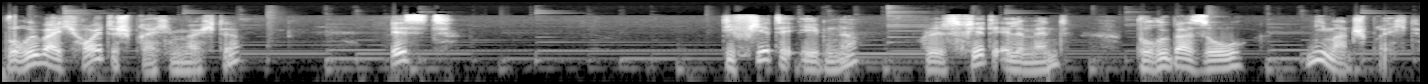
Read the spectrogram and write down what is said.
Worüber ich heute sprechen möchte, ist die vierte Ebene oder das vierte Element, worüber so niemand spricht.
